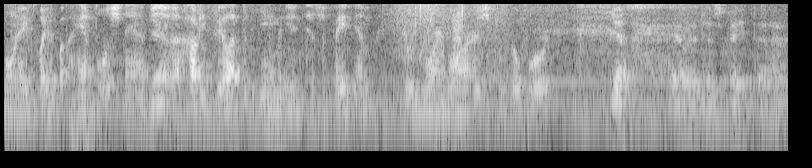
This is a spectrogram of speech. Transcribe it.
Mone played a handful of snaps. Yeah. Uh, How do you feel after the game, and you anticipate him doing more and more as you go forward? Yes, yeah, I would anticipate uh,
